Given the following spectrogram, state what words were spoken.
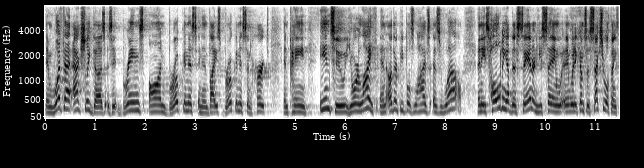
And what that actually does is it brings on brokenness and invites brokenness and hurt and pain into your life and other people's lives as well. And he's holding up this standard. He's saying, when it comes to sexual things,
